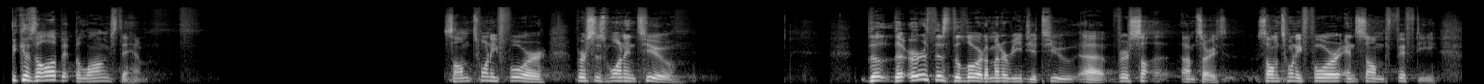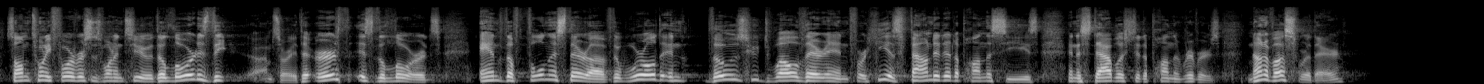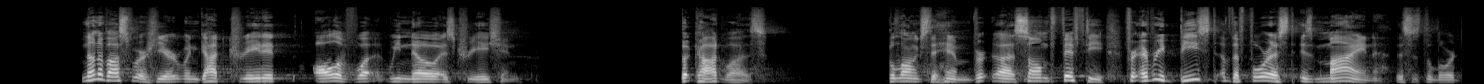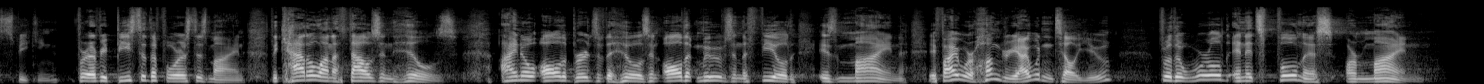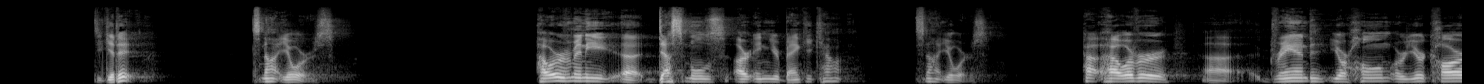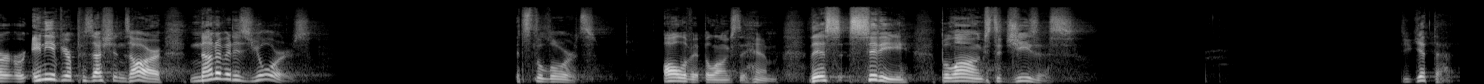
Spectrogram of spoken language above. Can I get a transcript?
Because all of it belongs to Him. Psalm 24, verses 1 and 2 the, the earth is the Lord. I'm going to read you two uh, verse. I'm sorry, Psalm 24 and Psalm 50. Psalm 24 verses 1 and 2. The Lord is the. I'm sorry. The earth is the Lord's and the fullness thereof, the world and those who dwell therein. For He has founded it upon the seas and established it upon the rivers. None of us were there. None of us were here when God created all of what we know as creation. But God was belongs to him. Uh, Psalm 50 For every beast of the forest is mine. This is the Lord speaking. For every beast of the forest is mine, the cattle on a thousand hills. I know all the birds of the hills, and all that moves in the field is mine. If I were hungry, I wouldn't tell you, for the world and its fullness are mine. Do you get it? It's not yours. However many uh, decimals are in your bank account, it's not yours. However uh, grand your home or your car or any of your possessions are, none of it is yours. It's the Lord's. All of it belongs to Him. This city belongs to Jesus. Do you get that?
